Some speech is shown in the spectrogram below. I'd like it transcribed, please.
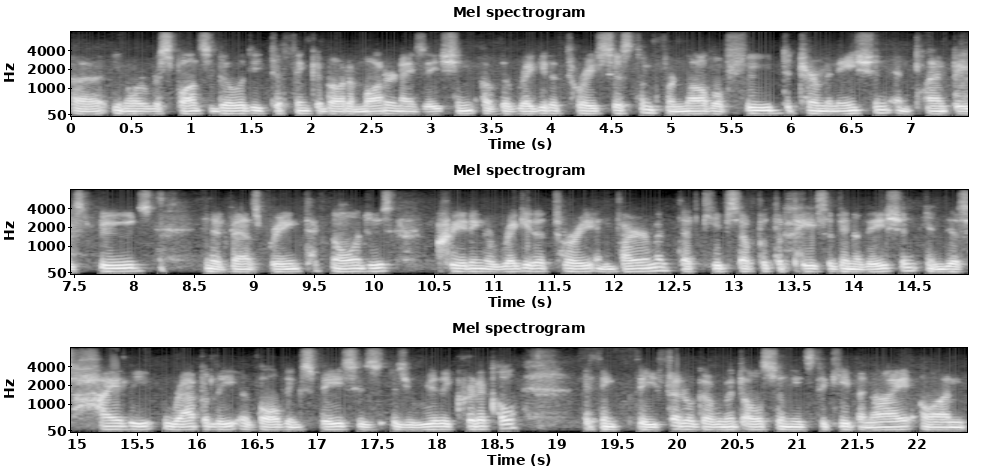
uh, you know, a responsibility to think about a modernization of the regulatory system for novel food determination and plant-based foods and advanced breeding technologies. Creating a regulatory environment that keeps up with the pace of innovation in this highly rapidly evolving space is, is really critical. I think the federal government also needs to keep an eye on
